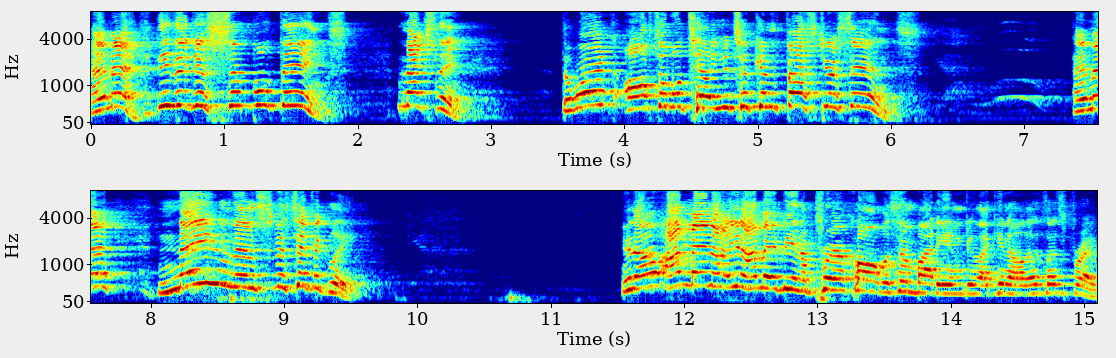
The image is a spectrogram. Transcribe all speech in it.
Amen. These are just simple things. Next thing, the word also will tell you to confess your sins. Amen. Name them specifically. You know, I may not, you know, I may be in a prayer call with somebody and be like, you know, let's, let's pray.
